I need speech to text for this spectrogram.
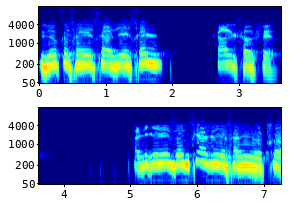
लोकसभेचं अधिवेशन काल संपलं. आणि गेले दोन चार दिवस आम्ही बघतो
